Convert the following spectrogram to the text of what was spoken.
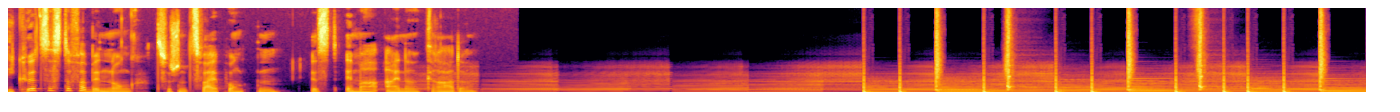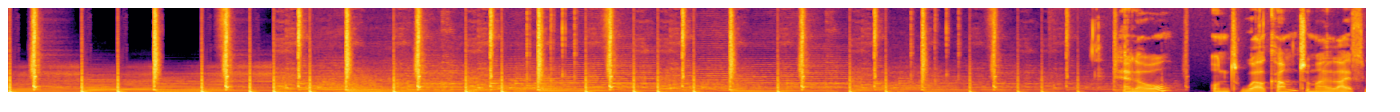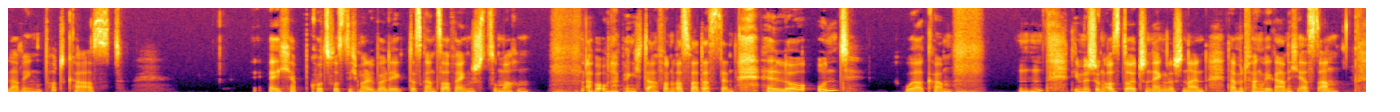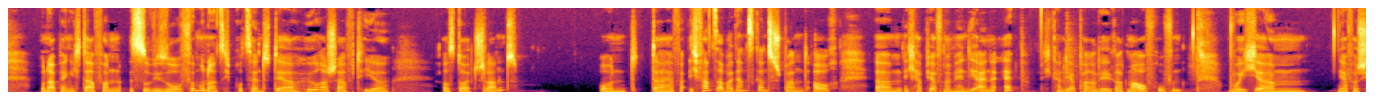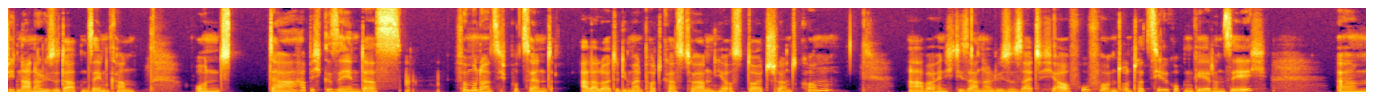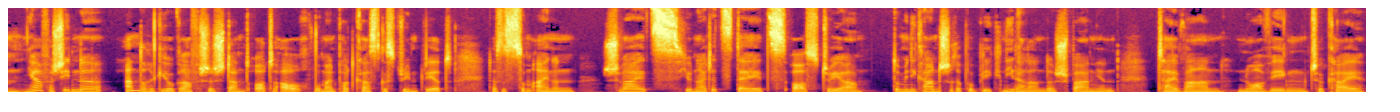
Die kürzeste Verbindung zwischen zwei Punkten ist immer eine Gerade. Und welcome to my life loving podcast. Ich habe kurzfristig mal überlegt, das Ganze auf Englisch zu machen, aber unabhängig davon, was war das denn? Hello und welcome. Mhm. Die Mischung aus Deutsch und Englisch, nein, damit fangen wir gar nicht erst an. Unabhängig davon ist sowieso 95 Prozent der Hörerschaft hier aus Deutschland. Und daher, ich fand es aber ganz, ganz spannend auch, ähm, ich habe hier auf meinem Handy eine App, ich kann die ja parallel gerade mal aufrufen, wo ich ähm, ja verschiedene Analysedaten sehen kann. Und da habe ich gesehen, dass 95 Prozent aller Leute, die meinen Podcast hören, hier aus Deutschland kommen. Aber wenn ich diese Analyseseite hier aufrufe und unter Zielgruppen gehe, dann sehe ich ähm, ja verschiedene andere geografische Standorte auch, wo mein Podcast gestreamt wird. Das ist zum einen Schweiz, United States, Austria, Dominikanische Republik, Niederlande, Spanien, Taiwan, Norwegen, Türkei,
